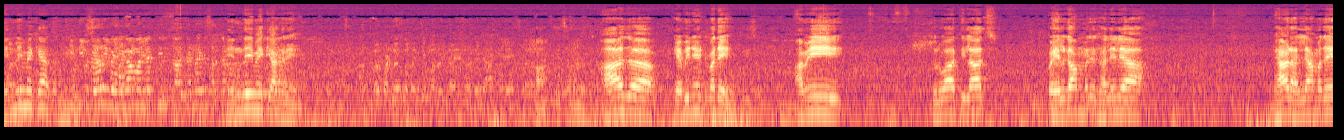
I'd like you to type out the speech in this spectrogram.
हिंदी में क्या करें हिंदी में क्या करें? हां। आज कॅबिनेटमध्ये आम्ही सुरुवातीलाच पहलगाममध्ये झालेल्या भ्याड हल्ल्यामध्ये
